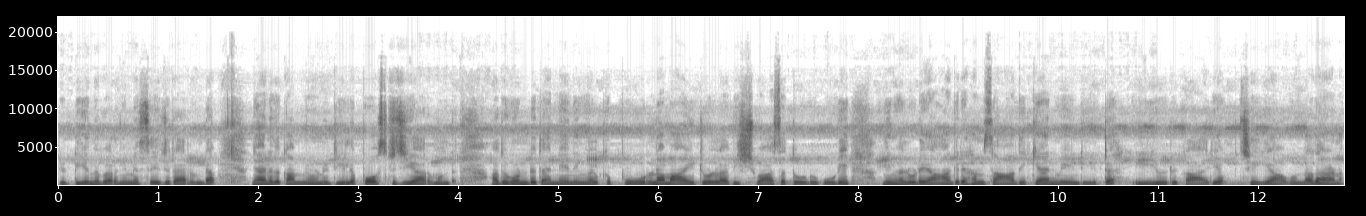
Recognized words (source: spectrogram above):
കിട്ടിയെന്ന് പറഞ്ഞ് മെസ്സേജ് ഇടാറുണ്ട്. ഞാനത് കമ്മ്യൂണിറ്റിയിൽ പോസ്റ്റ് ചെയ്യാറുമുണ്ട്. അതുകൊണ്ട് തന്നെ നിങ്ങൾക്ക് പൂർണമായിട്ടുള്ള വിശ്വാസത്തോടു കൂടി നിങ്ങളുടെ ആഗ്രഹം സാധിക്കാൻ വേണ്ടിയിട്ട് ഈ ഒരു കാര്യം ചെയ്യാവുന്നതാണ്.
